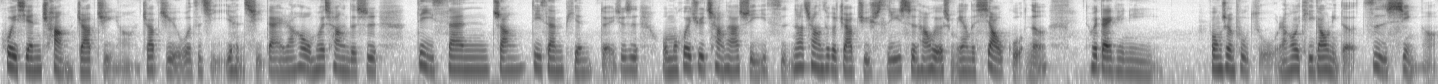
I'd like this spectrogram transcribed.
会先唱 Japji 啊，Japji 我自己也很期待，然后我们会唱的是。第三章第三篇，对，就是我们会去唱它十一次。那唱这个 Japji 十一次，它会有什么样的效果呢？会带给你丰盛富足，然后提高你的自信啊、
